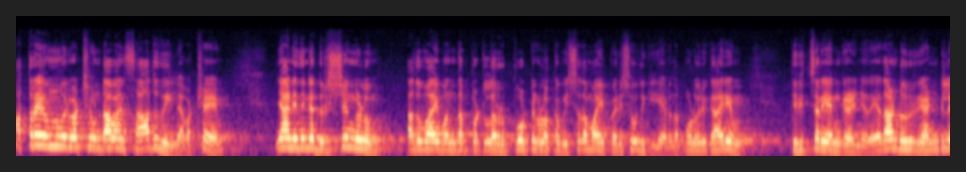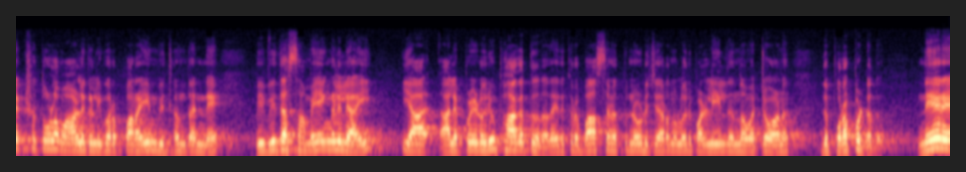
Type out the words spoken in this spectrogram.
അത്രയൊന്നും ഒരുപക്ഷെ ഉണ്ടാവാൻ സാധ്യതയില്ല. പക്ഷേ ഞാൻ ഇതിന്റെ ദൃശ്യങ്ങളും അതുമായി ബന്ധപ്പെട്ടുള്ള റിപ്പോർട്ടുകളൊക്കെ വിശദമായി പരിശോധിക്കുകയായിരുന്നു. അപ്പോൾ ഒരു കാര്യം തിരിച്ചറിയാൻ കഴിഞ്ഞത്. ഏതാണ്ട് ഒരു രണ്ട് ലക്ഷത്തോളം ആളുകൾ ഇവർ പറയും വിധം തന്നെ വിവിധ സമയങ്ങളിലായി ഈ ആലപ്പുഴയുടെ ഒരു ഭാഗത്ത് നിന്ന് അതായത് കൃപാസനത്തിനോട് ചേർന്നുള്ള ഒരു പള്ളിയിൽ നിന്നോ മറ്റോ ആണ് ഇത് പുറപ്പെട്ടത്. നേരെ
